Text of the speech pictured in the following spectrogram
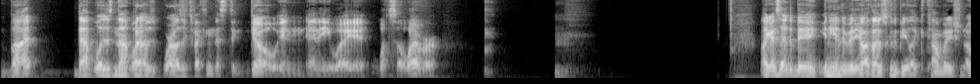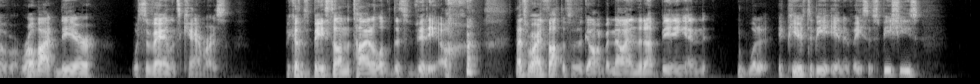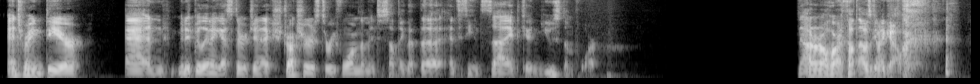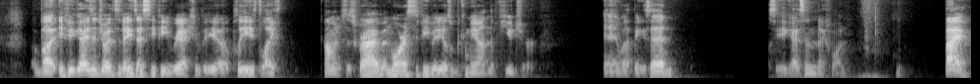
But that was not what I was where I was expecting this to go in any way whatsoever. Like I said at the beginning of the video, I thought it was going to be like a combination of robot deer with surveillance cameras because it's based on the title of this video. That's where I thought this was going, but no, it ended up being an what appears to be an invasive species entering deer and manipulating, I guess, their genetic structures to reform them into something that the entity inside can use them for. Now I don't know where I thought that was going to go. But if you guys enjoyed today's SCP reaction video, please like, comment, and subscribe, and more SCP videos will be coming out in the future. And with that being said, I'll see you guys in the next one. Bye.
